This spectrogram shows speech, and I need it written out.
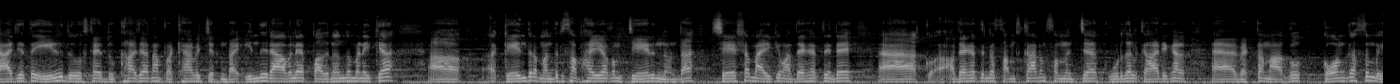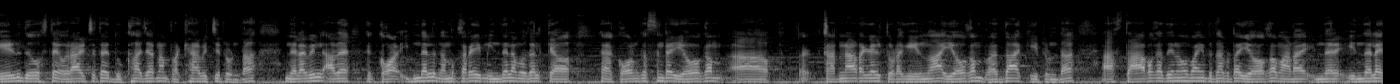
രാജ്യത്തെ ഏഴ് ദിവസത്തെ ദുഃഖാചരണം പ്രഖ്യാപിച്ചിട്ടുണ്ട്. ഇന്ന് രാവിലെ പതിനൊന്ന് മണിക്ക് കേന്ദ്രമന്ത്രിസഭാ കേന്ദ്ര മന്ത്രിസഭാ യോഗം ചേരുന്നുണ്ട്. ശേഷമായിരിക്കും അദ്ദേഹത്തിന്റെ അദ്ദേഹത്തിന്റെ സംസ്കാരം സംബന്ധിച്ച് കൂടുതൽ കാര്യങ്ങൾ വ്യക്തമാകൂ. കോൺഗ്രസും ഏഴ് ദിവസത്തെ ഒരാഴ്ചത്തെ ദുഃഖാചരണം പ്രഖ്യാപിച്ചിട്ടുണ്ട്. നിലവിൽ അത് ഇന്നലെ നമുക്കറിയാം ഇന്നലെ മുതൽ കോൺഗ്രസിന്റെ യോഗം കർണാടകയിൽ തുടങ്ങിയിരുന്നു. ആ യോഗം റദ്ദാക്കിയിട്ടുണ്ട്. സ്ഥാപക ദിനവുമായി ബന്ധപ്പെട്ട യോഗമാണ് ഇന്നലെ ഇന്നലെ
